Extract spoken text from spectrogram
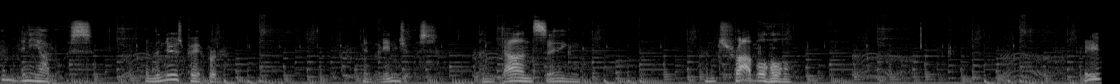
And Minneapolis. And the newspaper and ninjas, and dancing, and travel. He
